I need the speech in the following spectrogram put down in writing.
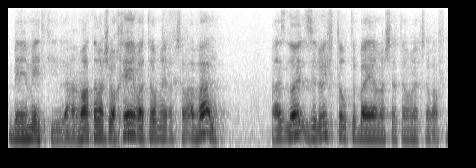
באמת, כאילו, אמרת משהו אחר ואתה אומר עכשיו אבל, אז לא, זה לא יפתור את הבעיה מה שאתה אומר עכשיו, רפי,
